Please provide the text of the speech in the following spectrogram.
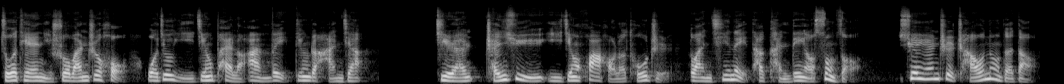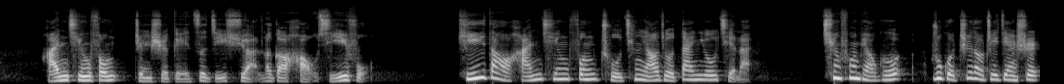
昨天你说完之后，我就已经派了暗卫盯着韩家。既然陈旭宇已经画好了图纸，短期内他肯定要送走。轩辕志嘲弄的道。韩清风真是给自己选了个好媳妇。提到韩清风，楚清瑶就担忧起来。清风表哥如果知道这件事，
